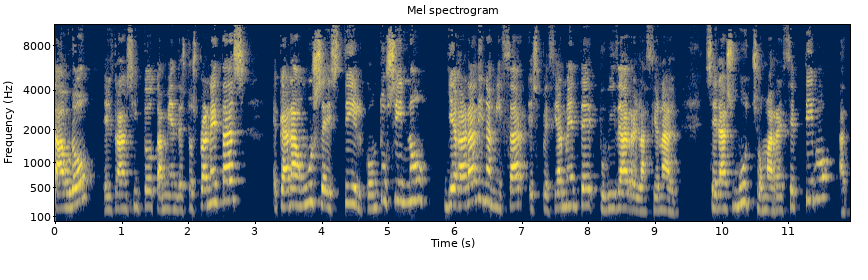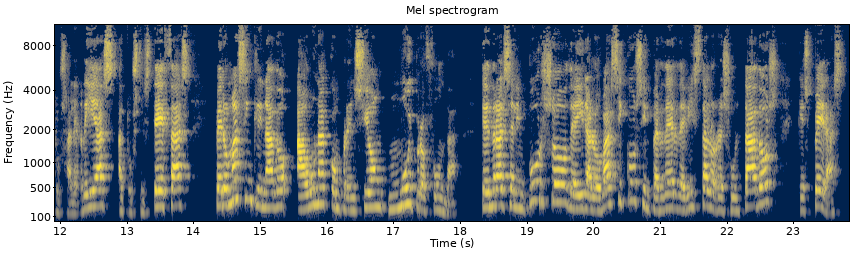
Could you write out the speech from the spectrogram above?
Tauro, el tránsito también de estos planetas, eh, que hará un sextil con tu signo, llegará a dinamizar especialmente tu vida relacional. Serás mucho más receptivo a tus alegrías, a tus tristezas, pero más inclinado a una comprensión muy profunda. Tendrás el impulso de ir a lo básico sin perder de vista los resultados que esperas.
